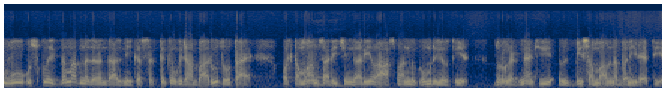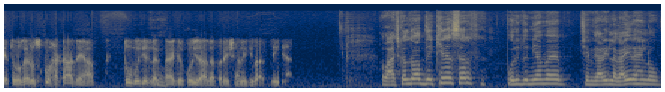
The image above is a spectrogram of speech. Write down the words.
वो उसको एकदम आप नजरअंदाज नहीं कर सकते, क्योंकि जहाँ बारूद होता है और तमाम सारी चिंगारियाँ आसमान में घूम रही होती हैं दुर्घटना की भी संभावना बनी रहती है। तो अगर उसको हटा दें आप तो मुझे लगता है कि कोई ज़्यादा परेशानी की बात नहीं है। अब आजकल तो आप देखिए ना सर पूरी दुनिया में चिंगारी लगा ही रहे लोग।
